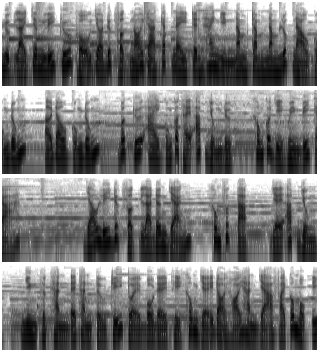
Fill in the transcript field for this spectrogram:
Ngược lại chân lý cứu khổ do Đức Phật nói ra cách nay trên 2.500 năm lúc nào cũng đúng, ở đâu cũng đúng, bất cứ ai cũng có thể áp dụng được, không có gì huyền bí cả. Giáo lý Đức Phật là đơn giản, không phức tạp, dễ áp dụng, nhưng thực hành để thành tựu trí tuệ bồ đề thì không dễ đòi hỏi hành giả phải có một ý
